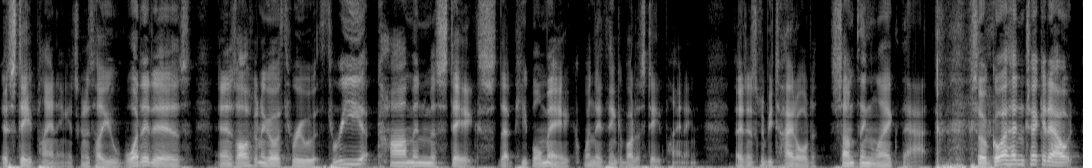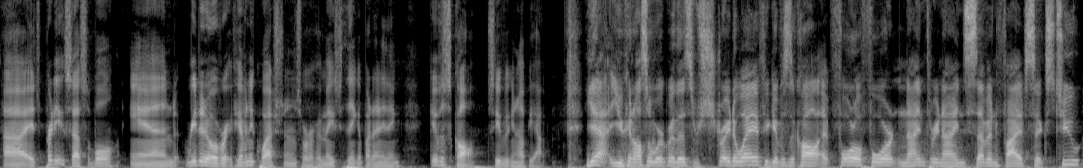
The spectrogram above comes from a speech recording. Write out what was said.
estate planning. It's going to tell you what it is, and it's also going to go through three common mistakes that people make when they think about estate planning. And it's going to be titled something like that. so go ahead and check it out. Uh, it's pretty accessible, and read it over. If you have any questions or if it makes you think about anything, give us a call. See if we can help you out. Yeah, you can also work with us straight away if you give us a call at 404-939-7562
